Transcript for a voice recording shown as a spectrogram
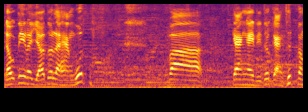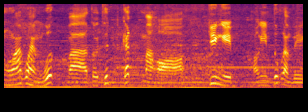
đầu tiên là vợ tôi là Hàn Quốc. Và càng ngày thì tôi càng thích văn hóa của Hàn Quốc và tôi thích cách mà họ chuyên nghiệp, họ nghiêm túc làm việc.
